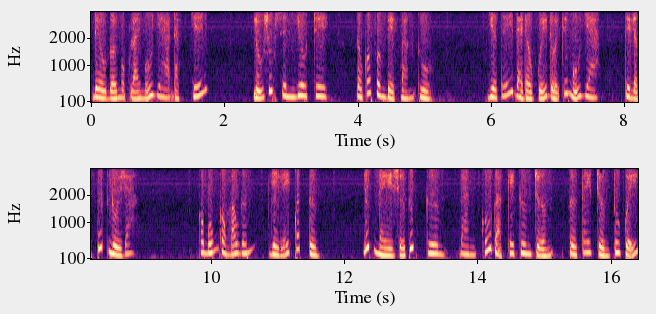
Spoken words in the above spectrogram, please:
đều đội một loại mũ da đặc chế. Lũ súc sinh vô tri, đâu có phân biệt bạn thù. Vừa thấy đại đầu quỷ đội cái mũ da, thì lập tức lùi ra. Có bốn con báo gấm dây lấy quách tường. Lúc này sử thúc cương đang cố đoạt cây cương trượng từ tay trường tu quỷ.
